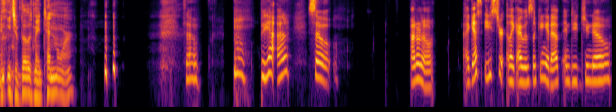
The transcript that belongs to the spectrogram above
and each of those made 10 more. So, but yeah. Uh, so, I don't know. I guess Easter, like I was looking it up, and did you know?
